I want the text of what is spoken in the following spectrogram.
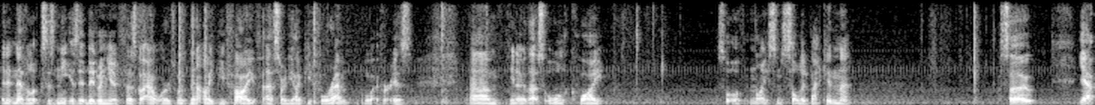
And it never looks as neat as it did when you first got out, whereas with the IP5, uh, sorry, the IP4M, or whatever it is, um, you know, that's all quite sort of nice and solid back in there. So, yeah,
